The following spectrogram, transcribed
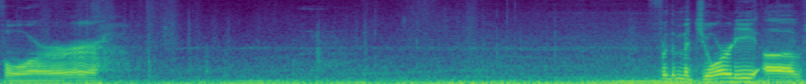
For for the majority of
